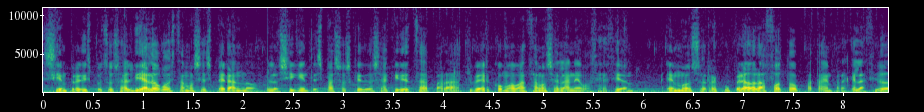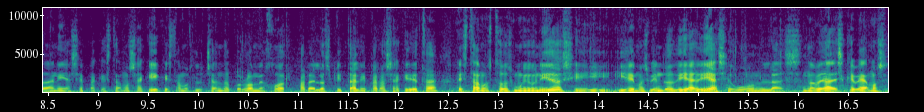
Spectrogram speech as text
siempre dispuestos al diálogo, estamos esperando los siguientes pasos que dé Osakideza para ver cómo avanzamos en la negociación. Hemos recuperado la foto también para que la ciudadanía sepa que estamos aquí, que estamos luchando por lo mejor para el hospital y para Osakideza. Estamos todos muy unidos y iremos viendo día a día, según las novedades que veamos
